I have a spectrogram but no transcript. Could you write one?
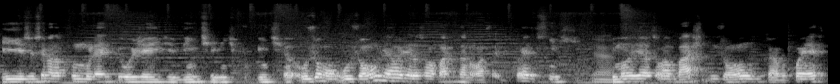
E se você falar pra um moleque hoje aí de 20, 20, 20 anos, o João, o João já é uma geração abaixo da nossa, ele conhece Simpsons. É. E uma geração abaixo do João, cara, conhece.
